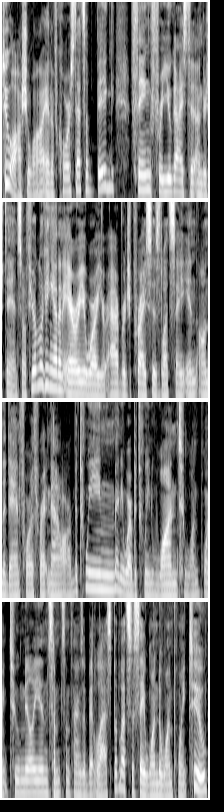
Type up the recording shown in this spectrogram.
to Oshawa. And of course, that's a big thing for you guys to understand. So if you're looking at an area where your average prices, let's say in on the Danforth right now, are between anywhere between one to 1.2 million, some sometimes a bit less, but let's just say one to 1.2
